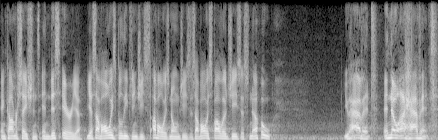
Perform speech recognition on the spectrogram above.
and conversations in this area. Yes, I've always believed in Jesus. I've always known Jesus. I've always followed Jesus. No, you haven't. And no, I haven't.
